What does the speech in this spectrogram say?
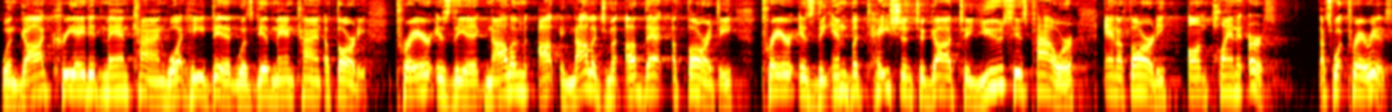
when God created mankind, what he did was give mankind authority. Prayer is the uh, acknowledgement of that authority. Prayer is the invitation to God to use his power and authority on planet Earth. That's what prayer is.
